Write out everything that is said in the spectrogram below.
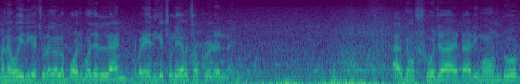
মানে ওই দিকে চলে গেল বজবজের লাইন এবার এদিকে চলে যাবে চক্ররের লাইন একদম সোজা এটা রিমাউন্ট রোড,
